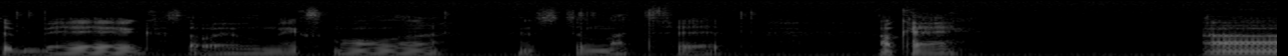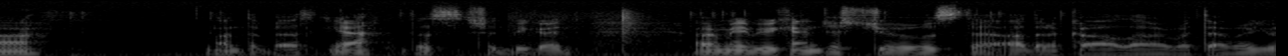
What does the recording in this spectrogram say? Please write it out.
too big so I will make smaller it still not fit. Okay. Uh not the best yeah this should be good or maybe you can just choose the other color whatever you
